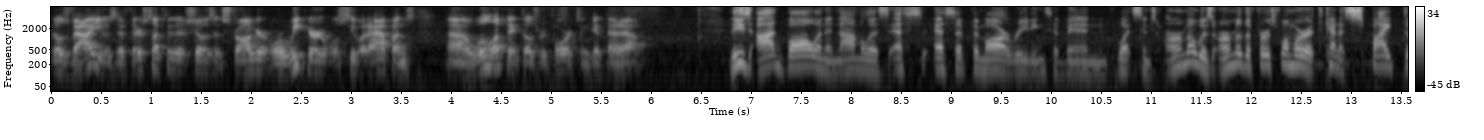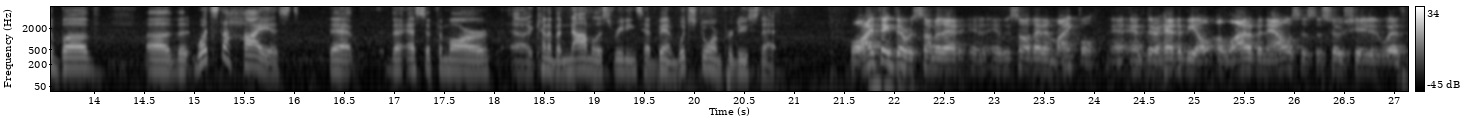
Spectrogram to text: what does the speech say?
those values. If there's something that shows it's stronger or weaker, we'll see what happens. Uh, we'll update those reports and get that out. These oddball and anomalous S- SFMR readings have been what since Irma was Irma the first one where it kind of spiked above uh, the what's the highest that the SFMR uh, kind of anomalous readings have been? Which storm produced that? Well, I think there was some of that, and we saw that in Michael, and, there had to be a, lot of analysis associated with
